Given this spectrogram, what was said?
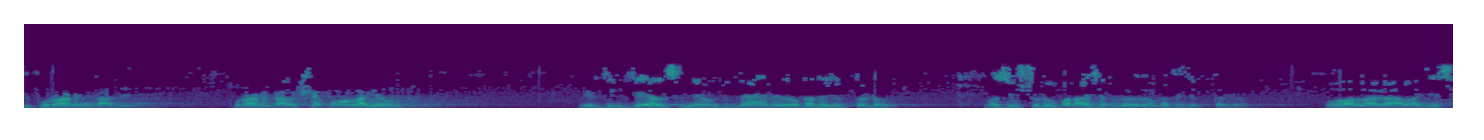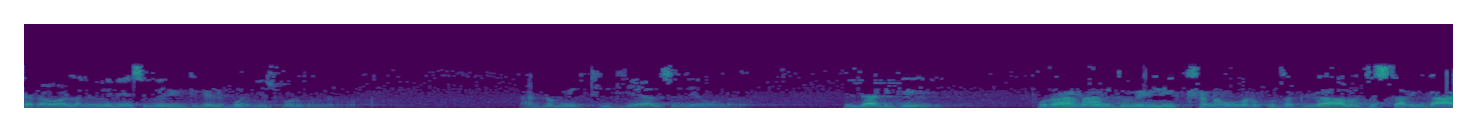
ఈ పురాణం కాదు పురాణ కాలక్షేపం అలాగే ఉంటుంది. మీరు థింక్ చేయాల్సిందే ఉంటుంది. ఆయన ఏదో కథ చెప్తాడు. వశిష్ఠుడు పరాశరుడు ఏదో కథ చెప్తాడు. ఓహో అలాగా అలా చేశారా వాళ్ళని వినేసి మీరు ఇంటికి వెళ్ళి భోజనం చేసి పడుకుంటారు. దాంట్లో మీరు థింక్ చేయాల్సిందే ఉండదు. నిజానికి పురాణానికి వెళ్ళి క్షణం వరకు చక్కగా ఆలోచిస్తారు. ఇంకా ఆ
